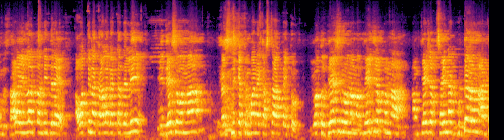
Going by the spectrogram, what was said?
ಒಂದು ಸ್ಥಳ ಇಲ್ಲ ಅಂತಂದಿದ್ರೆ ಅವತ್ತಿನ ಕಾಲಘಟ್ಟದಲ್ಲಿ ಈ ದೇಶವನ್ನ ನಡೆಸಲಿಕ್ಕೆ ತುಂಬಾನೇ ಕಷ್ಟ ಆಗ್ತಾ ಇತ್ತು. ಇವತ್ತು ದೇಶಗಳು ನಮ್ಮ ಕೆಜಿಎಫ್ ಅನ್ನ ನಮ್ಮ ಎಫ್ ಸೈನ್ಯ ಗುಡ್ಡಗಳನ್ನ ಅಡ್ಡ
